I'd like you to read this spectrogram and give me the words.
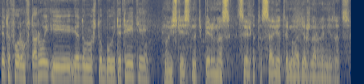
Это форум второй, и я думаю, что будет и третий. Ну, естественно, теперь у нас цель – это совет и молодежная организация.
